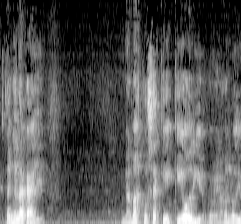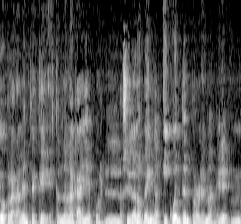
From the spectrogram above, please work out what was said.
están en la calle, además cosas que, que odio, además lo digo claramente, es que estando en la calle, pues los ciudadanos vengan y cuenten problemas, mire, mm,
